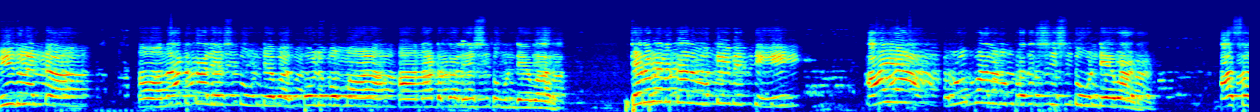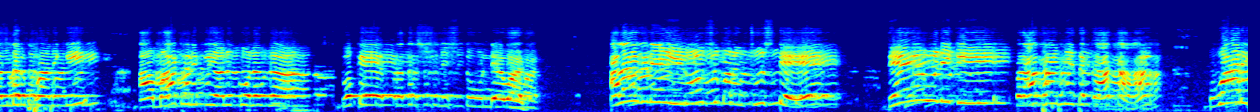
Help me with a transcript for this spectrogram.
వీధులంట నాటకాలు వేస్తూ ఉండేవారు. తోలుబొమ్మ ఆ నాటకాలు వేస్తూ ఉండేవారు. తెర వెనకాల ఒకే వ్యక్తి ఆయా రూపాలను ప్రదర్శిస్తూ ఉండేవాడు. ఆ సందర్భానికి ఆ మాటలకి అనుకూలంగా ఒకే ప్రదర్శనిస్తూ ఉండేవాడు. అలాగనే ఈ రోజు మనం చూస్తే దేవునికి ప్రాధాన్యత కాక వారి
